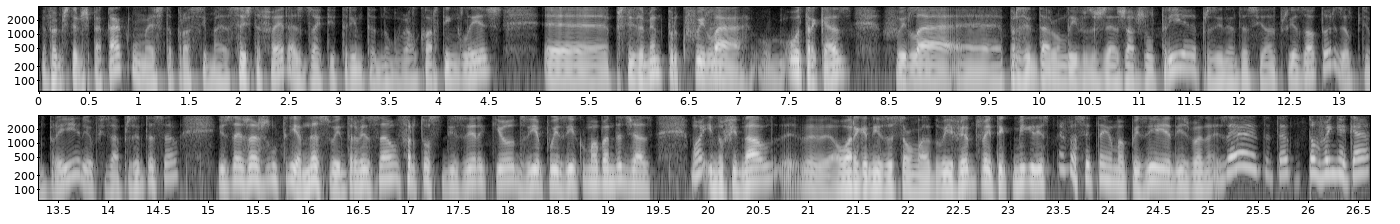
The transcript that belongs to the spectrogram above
Vamos ter um espetáculo esta próxima sexta-feira, às 18h30, no El Corte Inglês, uh, precisamente porque fui lá, outra casa, fui lá uh, apresentar um livro do José Jorge Letria, presidente da Sociedade Portuguesa de Autores, ele pediu-me para ir, eu fiz a apresentação, e o José Jorge Letria, na sua intervenção, fartou-se de dizer que eu dizia poesia com uma banda de jazz. Bom, e no final, uh, a organização lá do evento veio ter comigo e disse: Mas você tem uma poesia? Diz, é, então, então venha cá,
